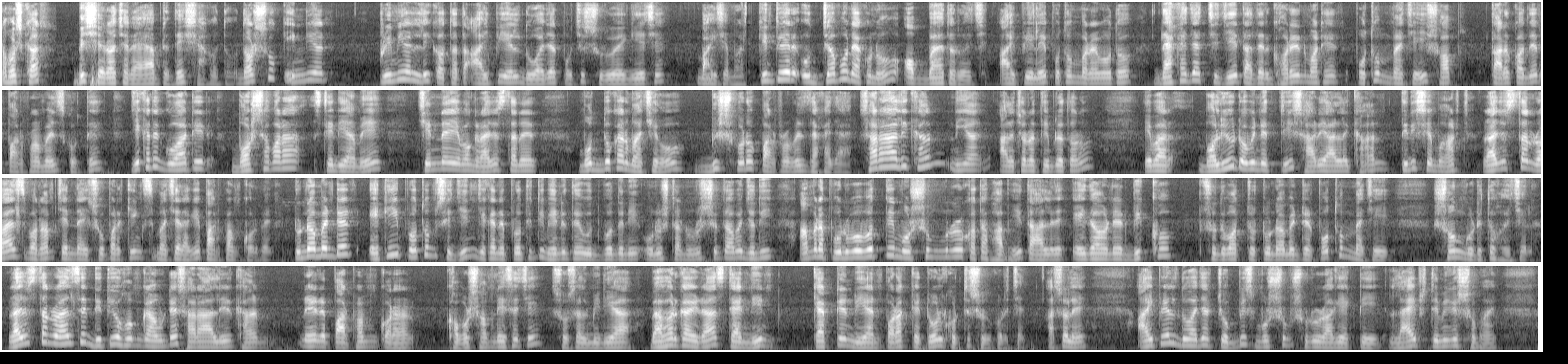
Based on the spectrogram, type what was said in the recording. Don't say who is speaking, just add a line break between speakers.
নমস্কার বিশ্বের রচনায় আপনাদের স্বাগত। দর্শক, ইন্ডিয়ান প্রিমিয়ার লিগ অর্থাৎ আইপিএল দু হাজার পঁচিশ শুরু হয়ে গিয়েছে বাইশে মার্চ। কিন্তু এর উদযাপন এখনও অব্যাহত রয়েছে। আইপিএলে প্রথমবারের মতো দেখা যাচ্ছে যে তাদের ঘরের মাঠের প্রথম ম্যাচেই সব তারকাদের পারফরমেন্স করতে, যেখানে গুয়াহাটির বর্ষাপাড়া স্টেডিয়ামে, চেন্নাই এবং রাজস্থানের মধ্যকার ম্যাচেও বিস্ফোরক পারফরমেন্স দেখা যায়। সারা আলী খান নিয়ে আলোচনা তীব্রতর। এবার বলিউড অভিনেত্রী সারি আলি খান তিরিশে মার্চ রাজস্থান রয়্যালস বনাম চেন্নাই সুপার কিংস ম্যাচের আগে পারফর্ম করবেন। টুর্নামেন্টের এটিই প্রথম সিজন যেখানে প্রতিটি ভেন্যুতে উদ্বোধনী অনুষ্ঠান অনুষ্ঠিত হবে। যদি আমরা পূর্ববর্তী মরশুমগুলোর কথা ভাবি, তাহলে এই ধরনের বিক্ষোভ শুধুমাত্র টুর্নামেন্টের প্রথম ম্যাচেই সংগঠিত হয়েছিল। রাজস্থান রয়্যালসের দ্বিতীয় হোম গ্রাউন্ডে সারা আলীর খানের পারফর্ম করার খবর সামনে এসেছে। সোশ্যাল মিডিয়া ব্যবহারকারীরা স্ট্যান্ড ইন ক্যাপ্টেন রিয়ান পরাগকে ট্রোল করতে শুরু করেছেন। আসলে, আইপিএল দু হাজার চব্বিশ মরশুম শুরুর আগে একটি লাইভ স্ট্রিমিংয়ের সময়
